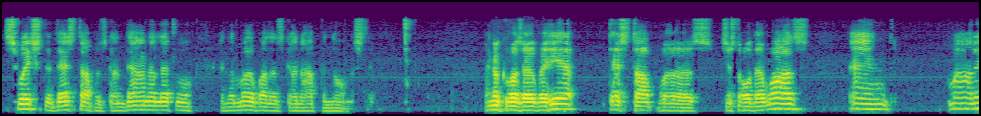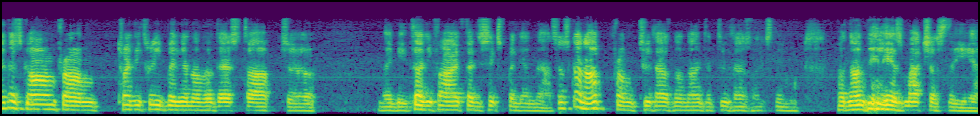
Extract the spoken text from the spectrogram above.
switch. The desktop has gone down a little, and the mobile has gone up enormously. And of course, over here, desktop was just all there was. And, well, it has gone from 23 billion on the desktop to maybe 35, 36 billion now. So it's gone up from 2009 to 2016, but not nearly as much as the uh,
